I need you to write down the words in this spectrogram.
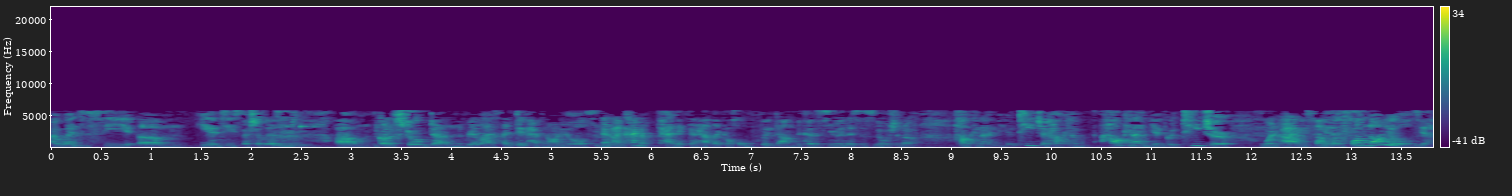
I went to see um, ENT specialist. Mm. Um, got a stroke done. Realized I did have nodules, and Mm. I kind of panicked and had like a whole breakdown because you know there's this notion of how can I be a teacher? How can how can I be a good teacher when I suffer Yes. from nodules? Yes.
